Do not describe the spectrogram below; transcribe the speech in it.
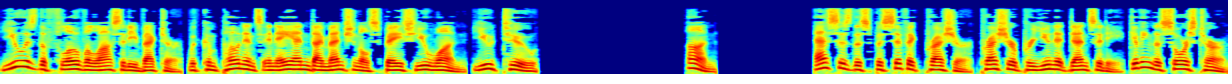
U is the flow velocity vector, with components in a n-dimensional space U1, U2 un. S is the specific pressure pressure per unit density giving the source term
